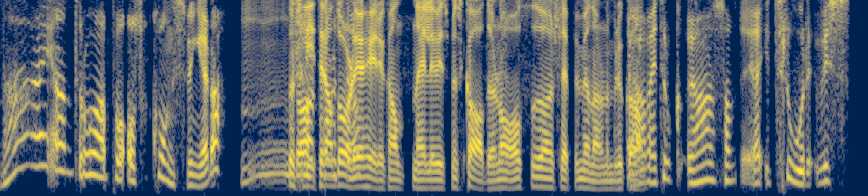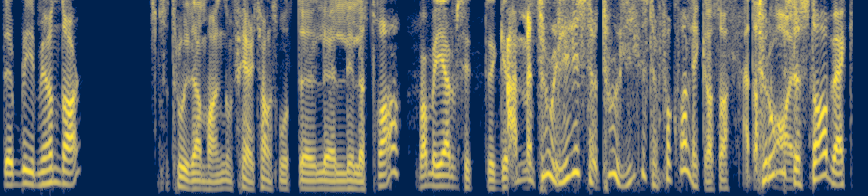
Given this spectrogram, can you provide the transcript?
Nei, han tror på også Kongsvinger, da. Mm, Så da sliter han dårlig i høyrekanten heldigvis med skader nå òg, så slipper Mjøndalen å bruke Ja, men jeg tror, ja, samt, jeg tror hvis det blir Mjøndalen, så tror jeg de har en fair sjanse mot uh, Lillestrøm. Hva med Jerv sitt eh, gress? men tror du Lillestrøm, tror du Lillestrøm får kvalik, altså? Tromsø-Stabæk.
